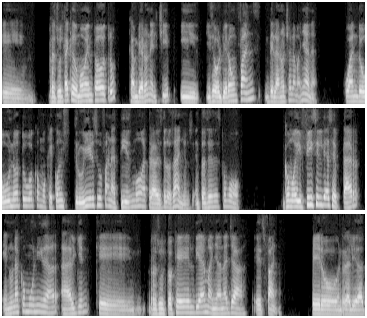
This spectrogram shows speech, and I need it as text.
eh, resulta que de un momento a otro cambiaron el chip y, y se volvieron fans de la noche a la mañana, cuando uno tuvo como que construir su fanatismo a través de los años. Entonces es como, como difícil de aceptar en una comunidad a alguien que resultó que el día de mañana ya es fan, pero en realidad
